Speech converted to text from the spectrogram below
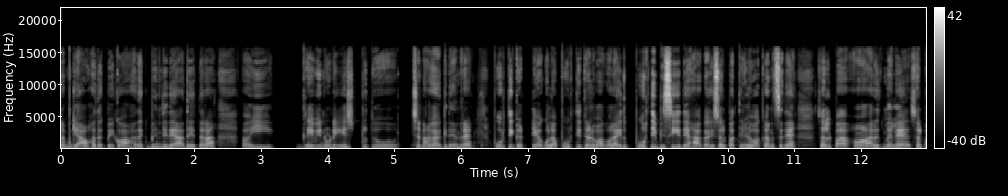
ನಮ್ಗೆ ಯಾವ ಹದಕ್ಕೆ ಬೇಕೋ ಆ ಹದಕ್ಕೆ ಬೆಂದಿದೆ. ಅದೇ ಥರ ಈ ಗ್ರೇವಿ ನೋಡಿ ಎಷ್ಟು ಚೆನ್ನಾಗಾಗಿದೆ ಅಂದರೆ ಪೂರ್ತಿ ಗಟ್ಟಿ ಆಗೋಲ್ಲ, ಪೂರ್ತಿ ತೆಳುವಾಗೋಲ್ಲ. ಇದು ಪೂರ್ತಿ ಬಿಸಿ ಇದೆ, ಹಾಗಾಗಿ ಸ್ವಲ್ಪ ತೆಳುವಾಗಿ ಕಾಣಿಸಿದೆ. ಸ್ವಲ್ಪ ಆರಿದ್ಮೇಲೆ ಸ್ವಲ್ಪ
